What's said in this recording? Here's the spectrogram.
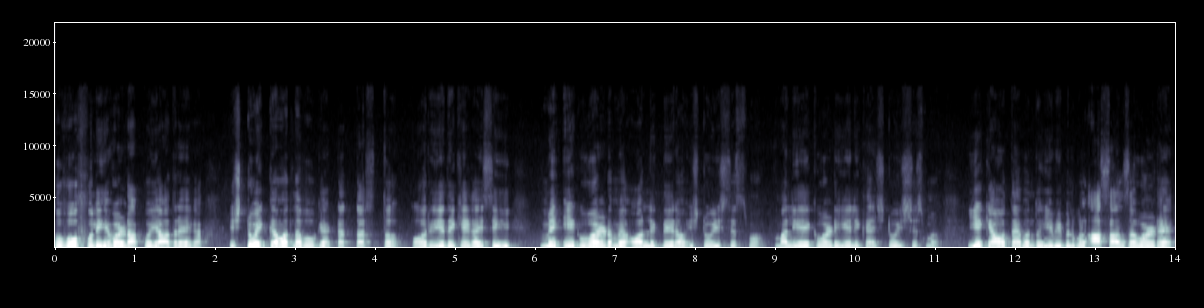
तो होपफुली ये वर्ड आपको याद रहेगा। स्टोइक का मतलब हो गया तटस्थ। और ये देखिएगा, इसी में एक वर्ड मैं और लिख दे रहा हूँ स्टोइसिस्म मान लिया एक वर्ड ये लिखा है स्टोइसिस्म ये क्या होता है बंधु? ये भी बिल्कुल आसान सा वर्ड है।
